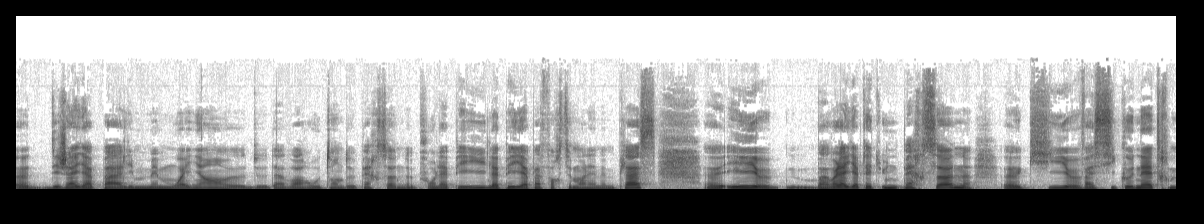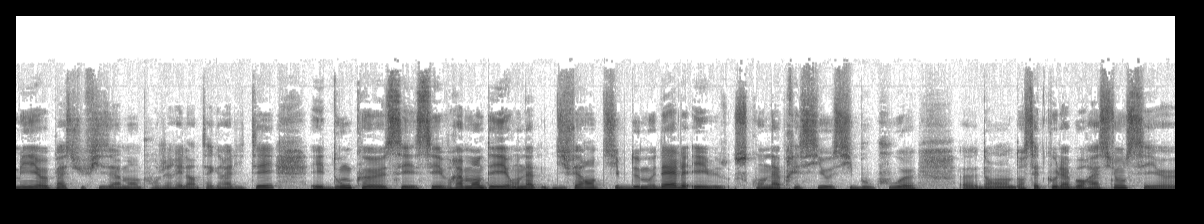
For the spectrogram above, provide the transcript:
euh, déjà, il n'y a pas les mêmes moyens euh, d'avoir autant de personnes pour l'API. L'API n'a pas forcément la même place. et bah voilà, il y a peut-être une personne qui va s'y connaître, mais pas suffisamment pour gérer l'intégralité. Et donc, c'est vraiment des... On a différents types de modèles, et ce qu'on apprécie aussi beaucoup dans cette collaboration, c'est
